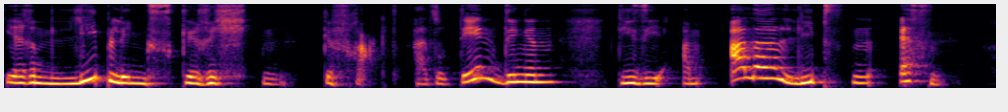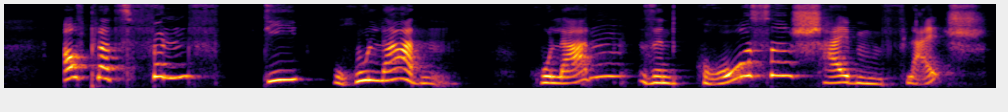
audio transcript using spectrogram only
ihren Lieblingsgerichten gefragt, also den Dingen, die sie am allerliebsten essen. Auf Platz 5 die Rouladen. Rouladen sind große Scheiben Fleisch,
